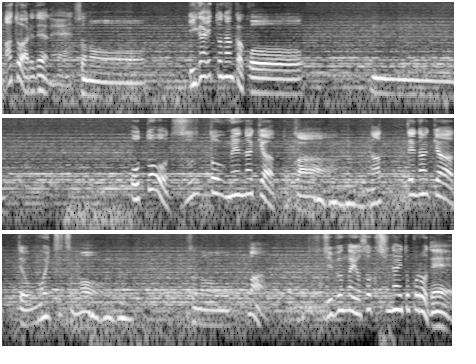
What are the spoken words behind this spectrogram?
うん。あとあれだよね。その意外となんかこう音をずっと埋めなきゃとか、鳴ってなきゃって思いつつも、そのまあ自分が予測しないところで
